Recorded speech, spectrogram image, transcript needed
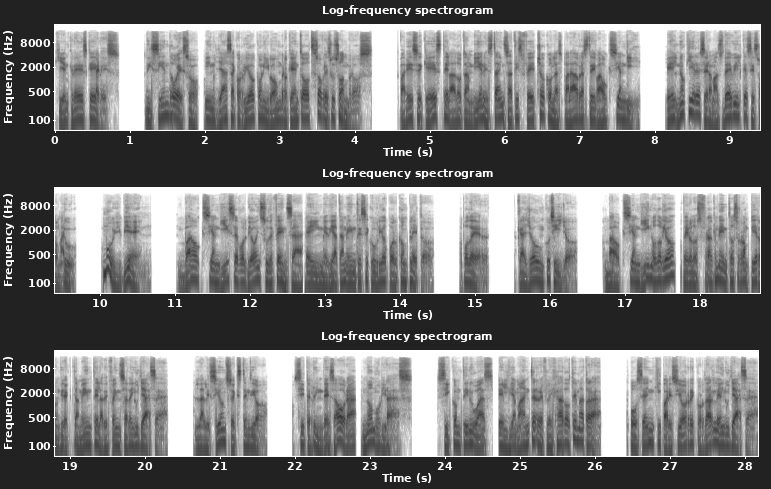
¿Quién crees que eres? Diciendo eso, Inuyasha corrió con Ibombo Kentot sobre sus hombros. Parece que este lado también está insatisfecho con las palabras de Bao Xiangyi. Él no quiere ser más débil que Sesomaru. Muy bien. Bao Xiangyi se volvió en su defensa e inmediatamente se cubrió por completo. Poder. Cayó un cuchillo. Bao Xiangyi no dolió, pero los fragmentos rompieron directamente la defensa de Inuyasha. La lesión se extendió. Si te rindes ahora, no morirás. Si continúas, el diamante reflejado te matará. Posenki pareció recordarle a Inuyasha.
